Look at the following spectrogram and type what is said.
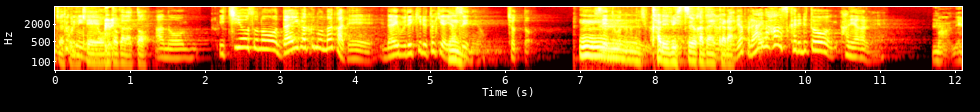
逆特に軽音とかだと。あの一応その大学の中でライブできる時は安いのよ、ちょっと。うん。借りる必要がないから。うん。やっぱライブハウス借りると跳ね上がるね。まあね、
